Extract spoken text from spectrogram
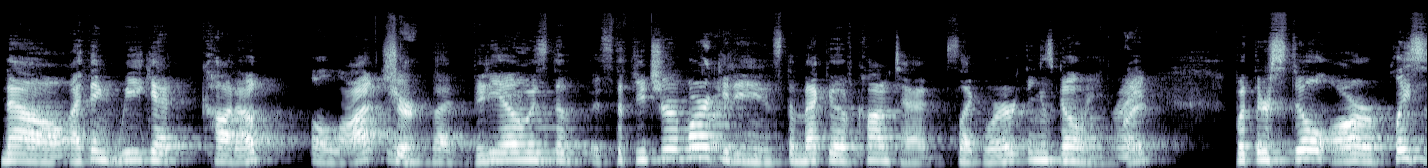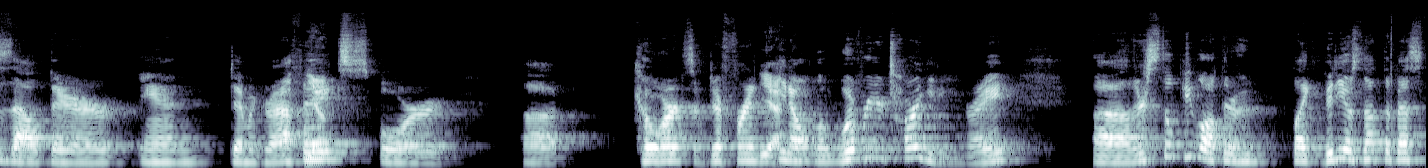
Now, I think we get caught up a lot. in Sure. that video is the it's the future of marketing. It's the mecca of content. It's like where everything is going, right? Right. But there still are places out there and demographics or uh, cohorts of different, Yeah. you know, whoever you're targeting, right? Uh, there's still people out there who like video is not the best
